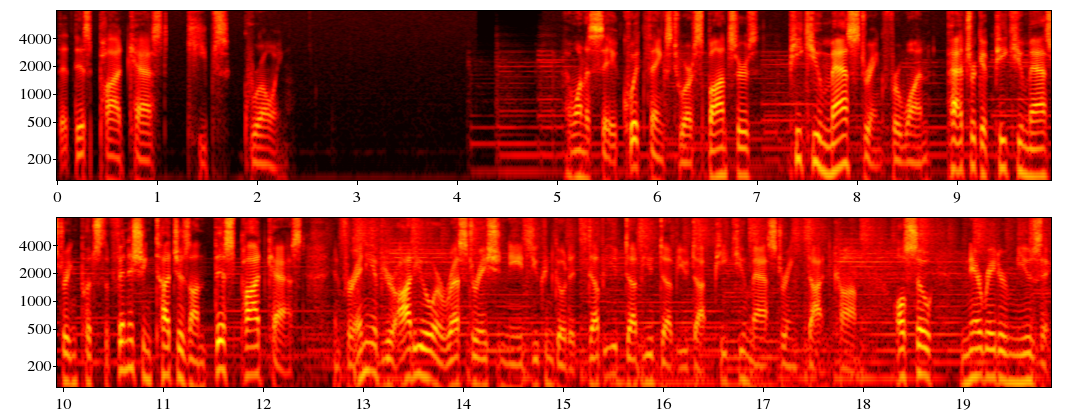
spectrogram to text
that this podcast keeps growing. I want to say a quick thanks to our sponsors, PQ Mastering, for one. Patrick at PQ Mastering puts the finishing touches on this podcast. And for any of your audio or restoration needs, you can go to www.pqmastering.com. Also, narrator music.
